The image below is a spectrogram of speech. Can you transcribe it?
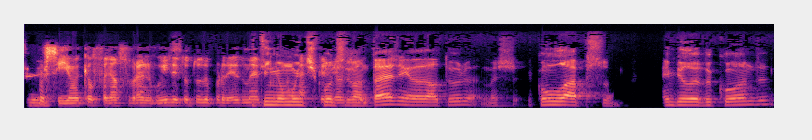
Sim. mereciam aquele falhão soberano Ruiz, deitou tudo a perder E época tinham muitos pontos de jogos. vantagem a dada altura, mas com o lapso em Vila do Conde,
